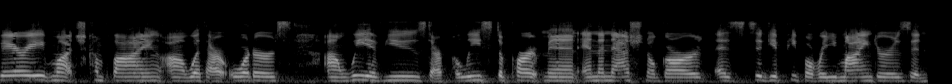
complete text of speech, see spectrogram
very much complying uh, with our orders. Um, we have used our police department and the National Guard as to give people reminders and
